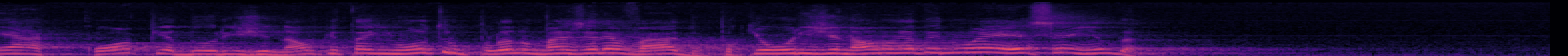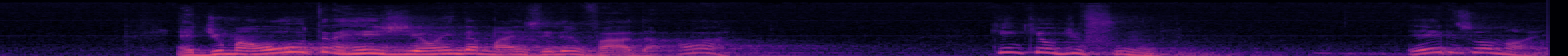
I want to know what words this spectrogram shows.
é a cópia do original que está em outro plano mais elevado, porque o original não é, não é esse ainda. É de uma outra região ainda mais elevada. Ó, quem que é o defunto? Eles ou nós?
